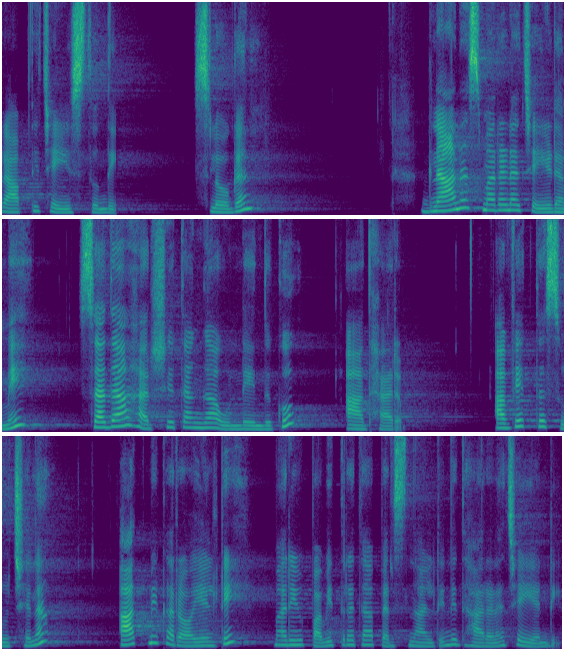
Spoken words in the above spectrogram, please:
ప్రాప్తి చేయిస్తుంది. స్లోగన్ జ్ఞానస్మరణ చేయడమే సదా హర్షితంగా ఉండేందుకు ఆధారం. అవ్యక్త సూచన ఆత్మిక రాయల్టీ మరియు పవిత్రత పర్సనాలిటీని ధారణ చేయండి.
